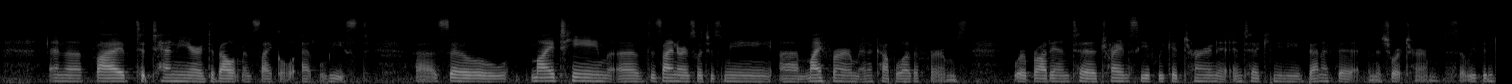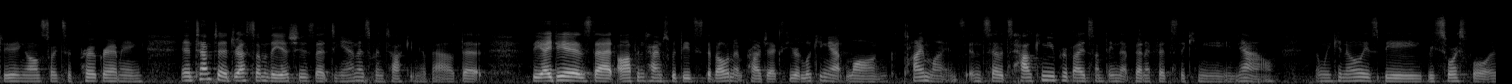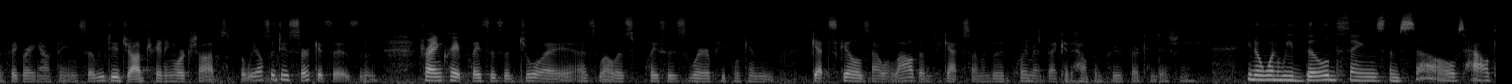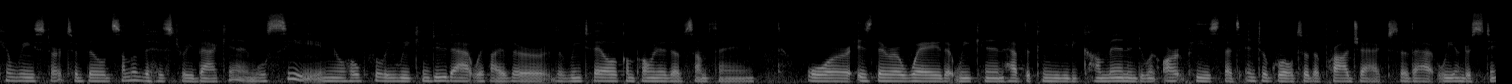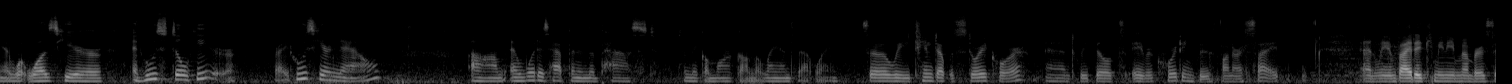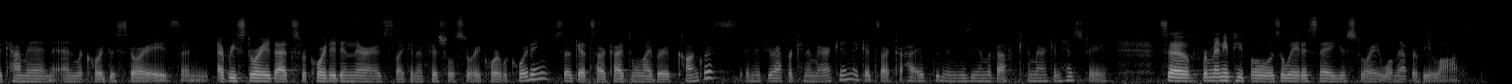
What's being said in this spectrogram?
and a five to 10 year development cycle at least. Uh, so my team of designers, which is me, uh, my firm, and a couple other firms, were brought in to try and see if we could turn it into a community benefit in the short term. So we've been doing all sorts of programming in attempt to address some of the issues that Deanna's been talking about. That the idea is that oftentimes with these development projects, you're looking at long timelines, and so it's how can you provide something that benefits the community now and we can always be resourceful in figuring out things. So we do job training workshops, but we also do circuses and try and create places of joy as well as places where people can get skills that will allow them to get some of the employment that could help improve their condition. You know, when we build things themselves, how can we start to build some of the history back in? We'll see. You know, hopefully we can do that with either the retail component of something or is there a way that we can have the community come in and do an art piece that's integral to the project so that we understand what was here and who's still here, right? Who's here now um, and what has happened in the past to make a mark on the land that way? So we teamed up with StoryCorps and we built a recording booth on our site and we invited community members to come in and record the stories. And every story that's recorded in there is like an official StoryCorps recording, so it gets archived in the Library of Congress. And if you're African American, it gets archived in the Museum of African American History. So for many people, it was a way to say your story will never be lost.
